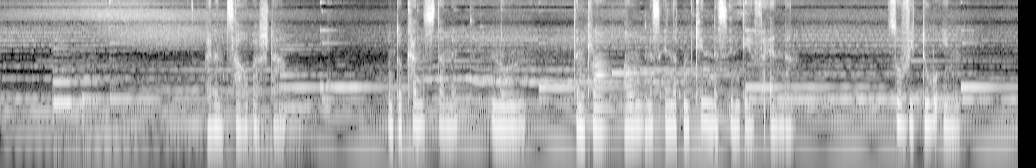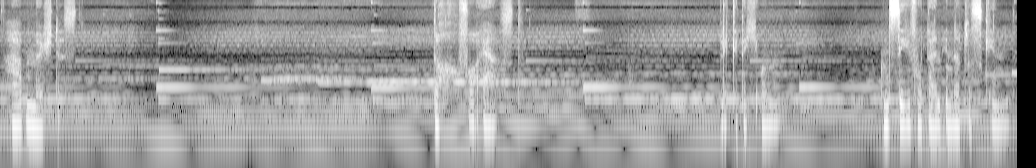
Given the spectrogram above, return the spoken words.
einen Zauberstab. Und du kannst damit nun den Raum deines inneren Kindes in dir verändern, so wie du ihn haben möchtest. Doch vorerst dich um und sehe, wo dein inneres Kind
